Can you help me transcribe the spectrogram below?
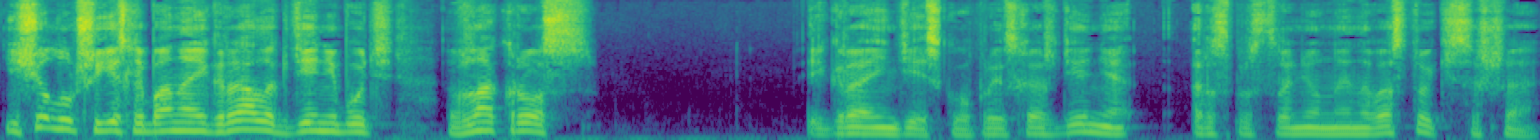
Еще лучше, если бы она играла где-нибудь в лакросс игра индейского происхождения, распространенная на востоке США.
